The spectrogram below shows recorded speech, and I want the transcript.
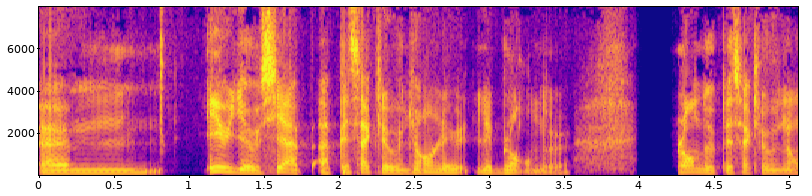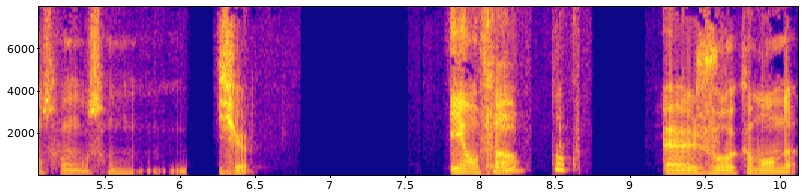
et il y a aussi à, Pessac-Léognan les, les, blancs de blancs de Pessac-Léognan sont, sont délicieux. Et enfin, euh, je vous recommande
